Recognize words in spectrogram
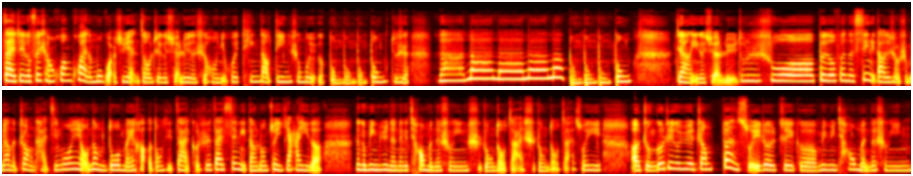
在这个非常欢快的木管去演奏这个旋律的时候，你会听到低音声部有一个嘣嘣嘣嘣，就是啦啦啦啦啦，嘣嘣嘣嘣。这样一个旋律，就是说贝多芬的心里到底是有什么样的状态？尽管有那么多美好的东西在，可是，在心里当中最压抑的那个命运的那个敲门的声音始终都在，始终都在。所以，呃，整个这个乐章伴随着这个命运敲门的声音，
